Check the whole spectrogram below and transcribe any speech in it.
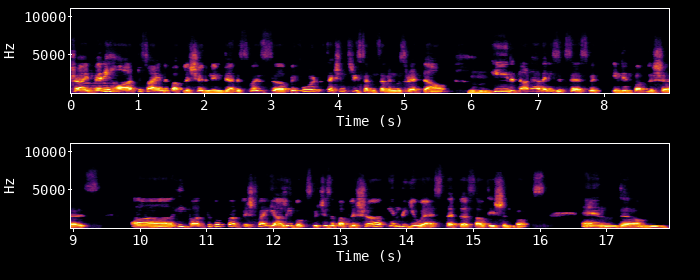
tried very hard to find a publisher in India. This was uh, before Section 377 was read down. Mm-hmm. He did not have any success with Indian publishers. Uh, he got the book published by Yali Books, which is a publisher in the US that does South Asian books. And um,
